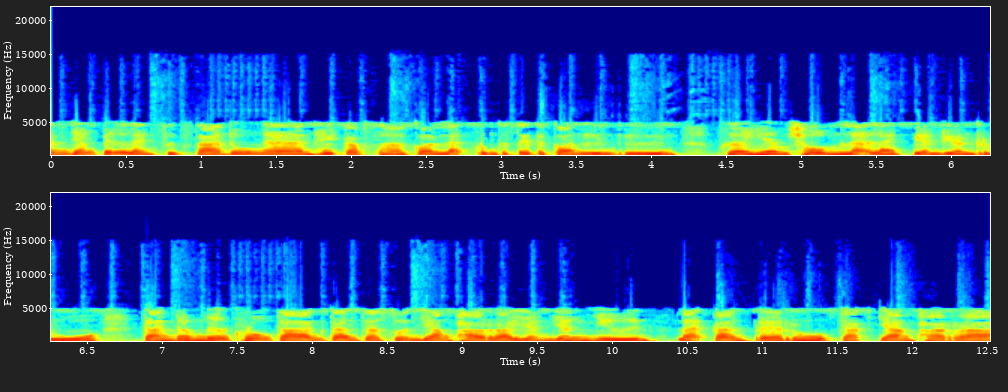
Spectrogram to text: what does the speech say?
รณ์ยังเป็นแหล่งศึกษาดูงานให้กับสหกรณ์และกลุ่มเกษตรกรอื่น ๆ เพื่อเยี่ยมชมและแลกเปลี่ยนเรียนรู้ การดำเนินโครงการการจัดสวนยางพาราอย่างยั่งยืน และการแปรรูปจากยางพารา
